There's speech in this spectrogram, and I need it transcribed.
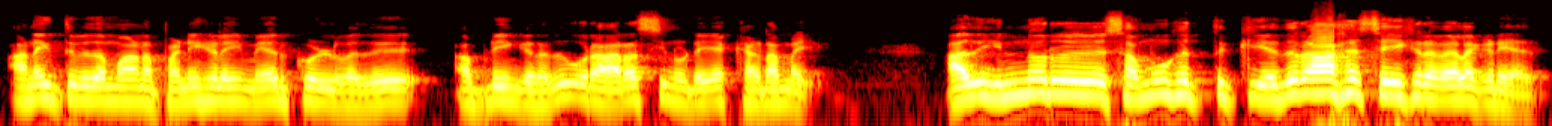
அனைத்து விதமான பணிகளை மேற்கொள்வது அப்படிங்கிறது ஒரு அரசினுடைய கடமை. அது இன்னொரு சமூகத்துக்கு எதிராக செய்கிற வேலை கிடையாது.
